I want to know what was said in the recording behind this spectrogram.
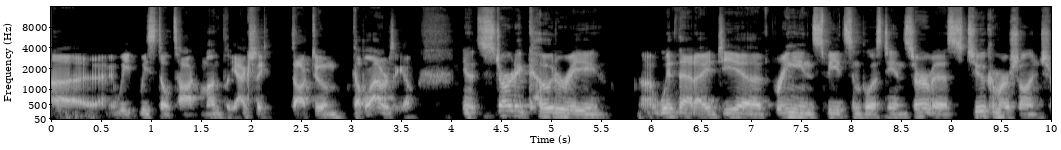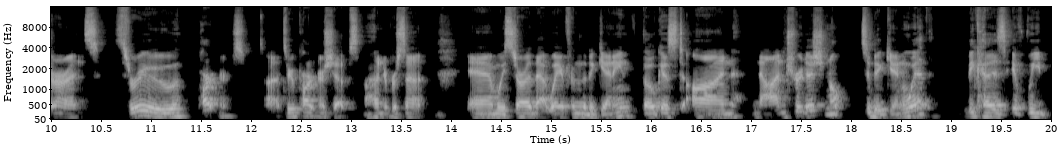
Uh, I mean, we we still talk monthly. I actually talked to him a couple hours ago. You know, started Coterie uh, with that idea of bringing speed, simplicity, and service to commercial insurance through partners, uh, through partnerships, 100%. And we started that way from the beginning, focused on non traditional to begin with, because if we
